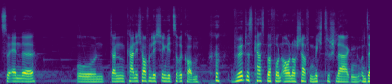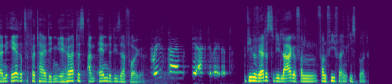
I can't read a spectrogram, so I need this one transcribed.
zu Ende. Und dann kann ich hoffentlich irgendwie zurückkommen. Wird es Kaspar von Au noch schaffen, mich zu schlagen und seine Ehre zu verteidigen? Ihr hört es am Ende dieser Folge. Deactivated. Wie bewertest du die Lage von, von FIFA im E-Sport?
